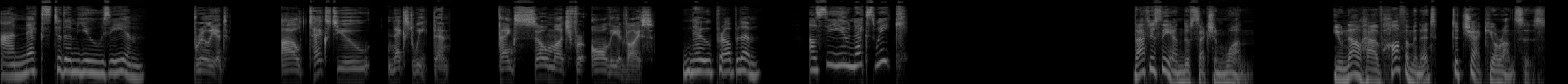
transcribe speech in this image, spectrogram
and next to the museum. Brilliant. I'll text you next week then. Thanks so much for all the advice. No problem. I'll see you next week. That is the end of section 1. You now have half a minute to check your answers.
